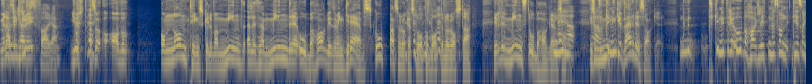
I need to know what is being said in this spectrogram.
Men alltså, det är livsfara. just alltså, av, om någonting skulle vara min, eller så här, mindre obehagligt som en grävskopa som råkar stå på botten och rosta, det är väl det minst obehagliga. Ja. Det finns så ni- mycket värre saker. Nej, men, tycker ni inte det är obehagligt med sån, det är en sån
